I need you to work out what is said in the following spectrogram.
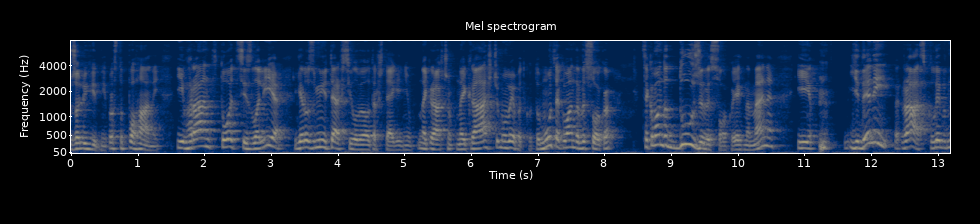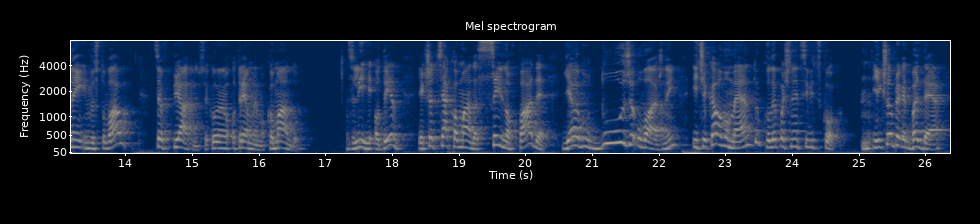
жалюгідний, просто поганий. І в Грант Тоці з Лалія, я розумію, теж всі ловили терштегенів в найкращому, найкращому випадку. Тому ця команда висока. Ця команда дуже висока, як на мене. І єдиний раз, коли б в неї інвестував, це в п'ятницю, коли ми отримуємо команду з Ліги 1. Якщо ця команда сильно впаде, я би був дуже уважний і чекав моменту, коли почнеться відскок. І якщо, наприклад, Бальде,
